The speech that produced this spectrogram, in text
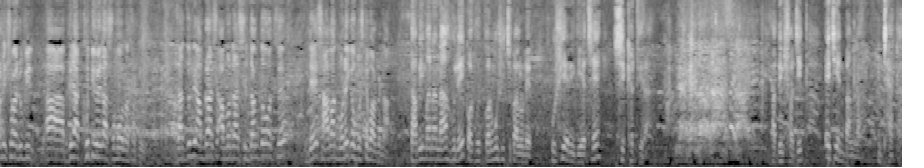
অনেক সময় রুগীর বিরাট ক্ষতি হয়ে যাওয়ার সম্ভাবনা থাকে। যার জন্য আমরা আমরা সিদ্ধান্ত হচ্ছে যে শাহবাগ মোড়ে কেউ বসতে পারবে না। দাবি মানা না হলে কঠোর কর্মসূচি পালনের হুঁশিয়ারি দিয়েছে শিক্ষার্থীরা। আদিন সজীব এটিএন বাংলা ঢাকা।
